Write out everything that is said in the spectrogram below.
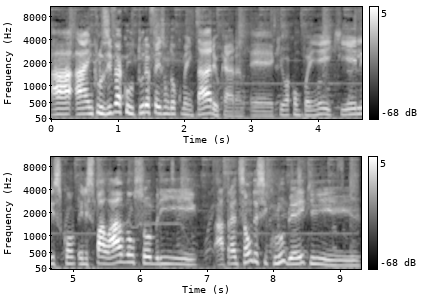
A, a- inclusive a Cultura fez um documentário, cara, é, que eu acompanhei, que eles, eles falavam sobre a tradição desse clube aí, que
